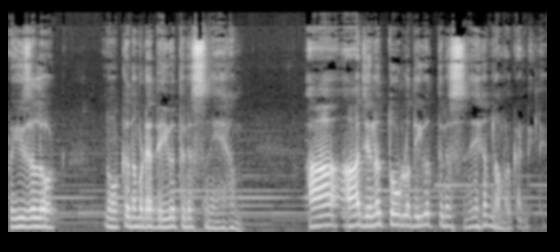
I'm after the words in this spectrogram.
പ്രീസലോട്ട് നോക്ക് നമ്മുടെ ദൈവത്തിന്റെ സ്നേഹം. ആ ആ ജനത്തോടുള്ള ദൈവത്തിന്റെ സ്നേഹം നമ്മൾ കണ്ടില്ലേ?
